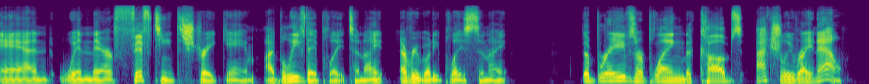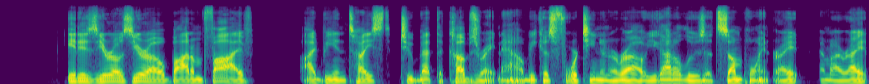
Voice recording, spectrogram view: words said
and win their 15th straight game. I believe they play tonight. Everybody plays tonight. The Braves are playing the Cubs actually right now. It is 0 0, bottom five. I'd be enticed to bet the Cubs right now because 14 in a row, you got to lose at some point, right? Am I right?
